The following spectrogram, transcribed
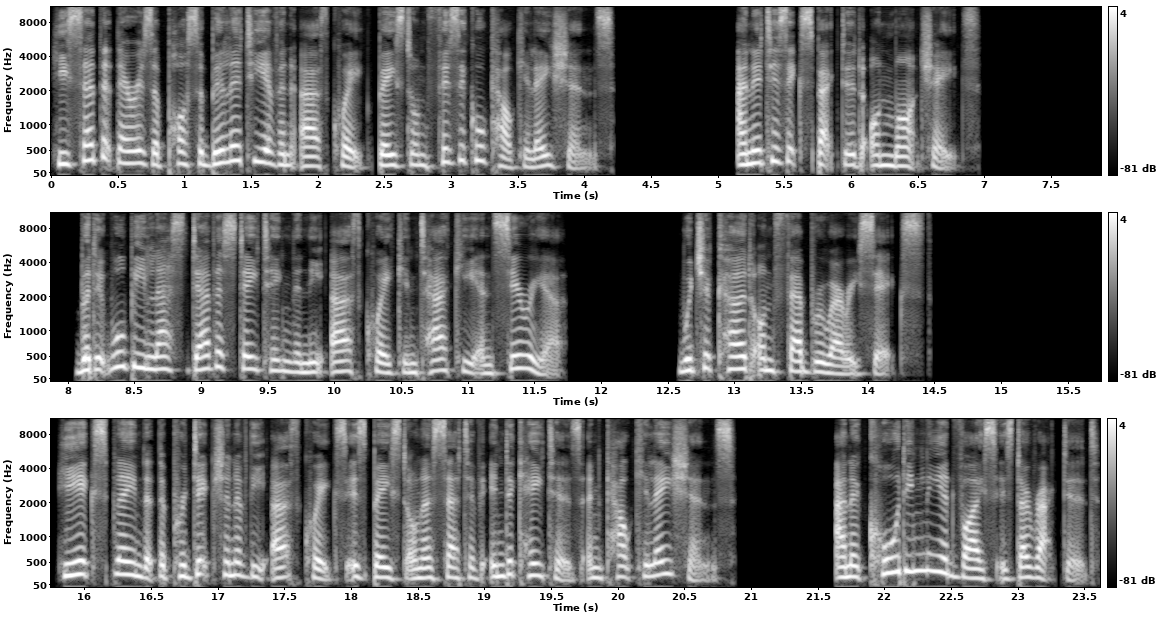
he said that there is a possibility of an earthquake based on physical calculations, and it is expected on March 8. But it will be less devastating than the earthquake in Turkey and Syria, which occurred on February 6. He explained that the prediction of the earthquakes is based on a set of indicators and calculations, and accordingly advice is directed.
